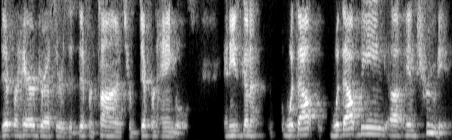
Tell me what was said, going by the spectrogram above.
different hairdressers at different times from different angles. And he's going to, without without being uh, intruding,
